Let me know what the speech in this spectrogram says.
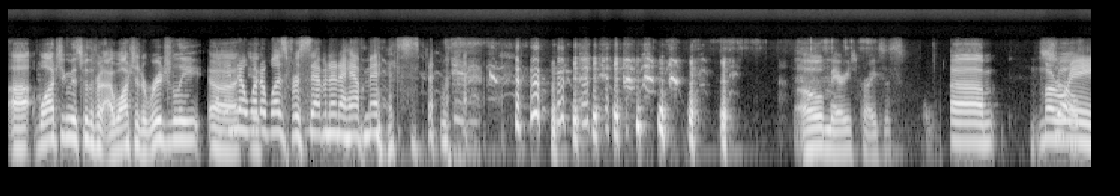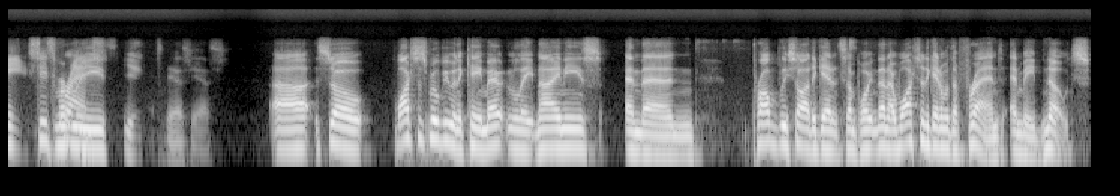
uh, watching this with a friend, I watched it originally. Uh, I didn't know what it was for seven and a half minutes. Oh, Mary's Crisis. Um, Marie, so- she's Marie. French. Yes, yes, yes. Uh, so watched this movie when it came out in the late '90s, and then probably saw it again at some point. And then I watched it again with a friend and made notes.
